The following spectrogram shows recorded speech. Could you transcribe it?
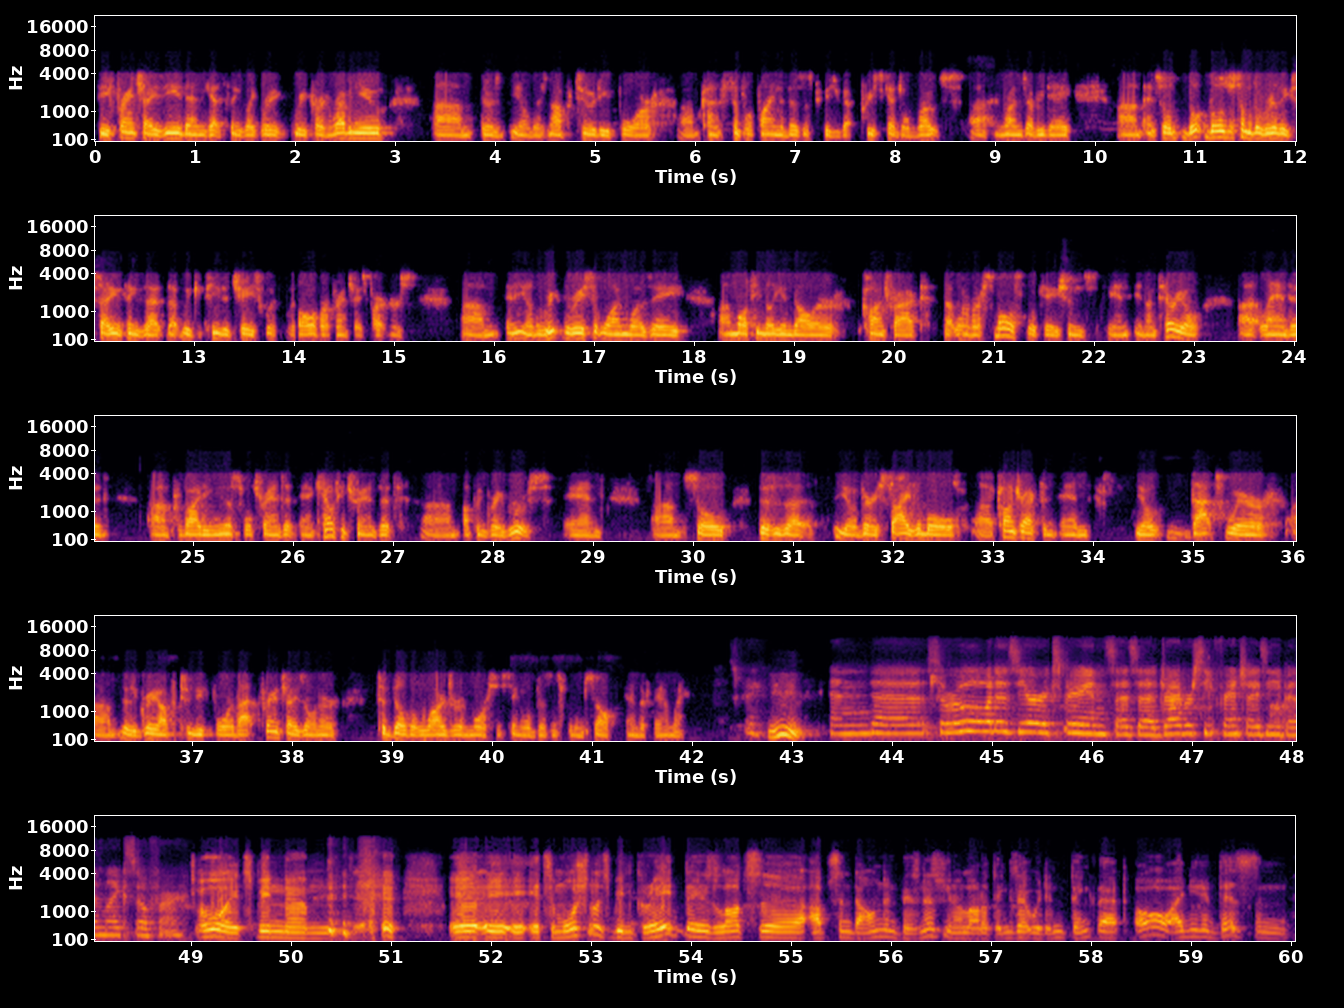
the franchisee then gets things like re- recurring revenue. Um, there's, you know, there's an opportunity for um, kind of simplifying the business because you've got pre-scheduled routes uh, and runs every day. Um, and so th- those are some of the really exciting things that, that we continue to chase with, with all of our franchise partners. Um, and, you know, the, re- the recent one was a, a multi-million dollar contract that one of our smallest locations in, in Ontario uh, landed, uh, providing municipal transit and county transit um, up in Grey Bruce. And um, so this is a you know very sizable uh, contract, and, and, you know that's where um, there's a great opportunity for that franchise owner to build a larger and more sustainable business for themselves and their family. That's great. Mm. And uh, so, Rahul, what has your experience as a driver seat franchisee been like so far? Oh, it's been um, it, it, it's emotional. It's been great. There's lots uh, ups and downs in business. You know, a lot of things that we didn't think that. Oh, I needed this, and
